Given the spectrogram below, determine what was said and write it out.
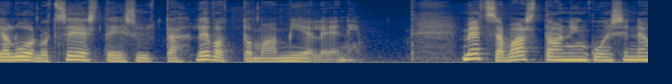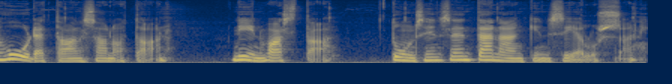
ja luonut seesteisyyttä levottomaan mieleeni. Metsä vastaa niin kuin sinne huudetaan, sanotaan. Niin vastaa. Tunsin sen tänäänkin sielussani.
